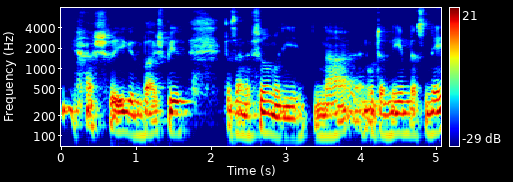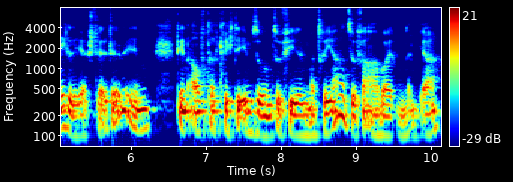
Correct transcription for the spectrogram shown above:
ja, schrägen Beispiel, dass eine Firma, die nahe, ein Unternehmen, das Nägel herstellte, eben den Auftrag kriegte, eben so und so viel Material zu verarbeiten im Jahr.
